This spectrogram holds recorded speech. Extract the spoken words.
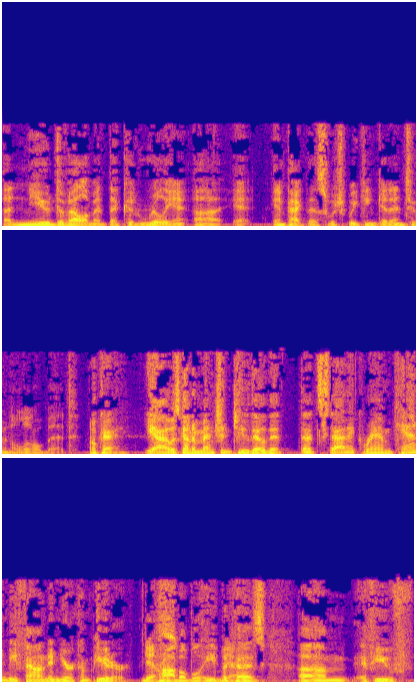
a, a, new development that could really uh, impact this, which we can get into in a little bit. Okay. Yeah, I was going to mention too, though, that, that static RAM can be found in your computer. Yes. Probably, Yeah. because um, if you've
